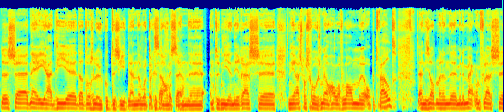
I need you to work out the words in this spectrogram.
Dus eh, nee, ja, die, eh, dat was leuk om te zien. En dan wordt er gedanst. het, ja. En eh Anthony en Neres, eh Neres was volgens mij al half lam eh, op het veld. En die zat met een, eh, met een Magnum fles eh,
